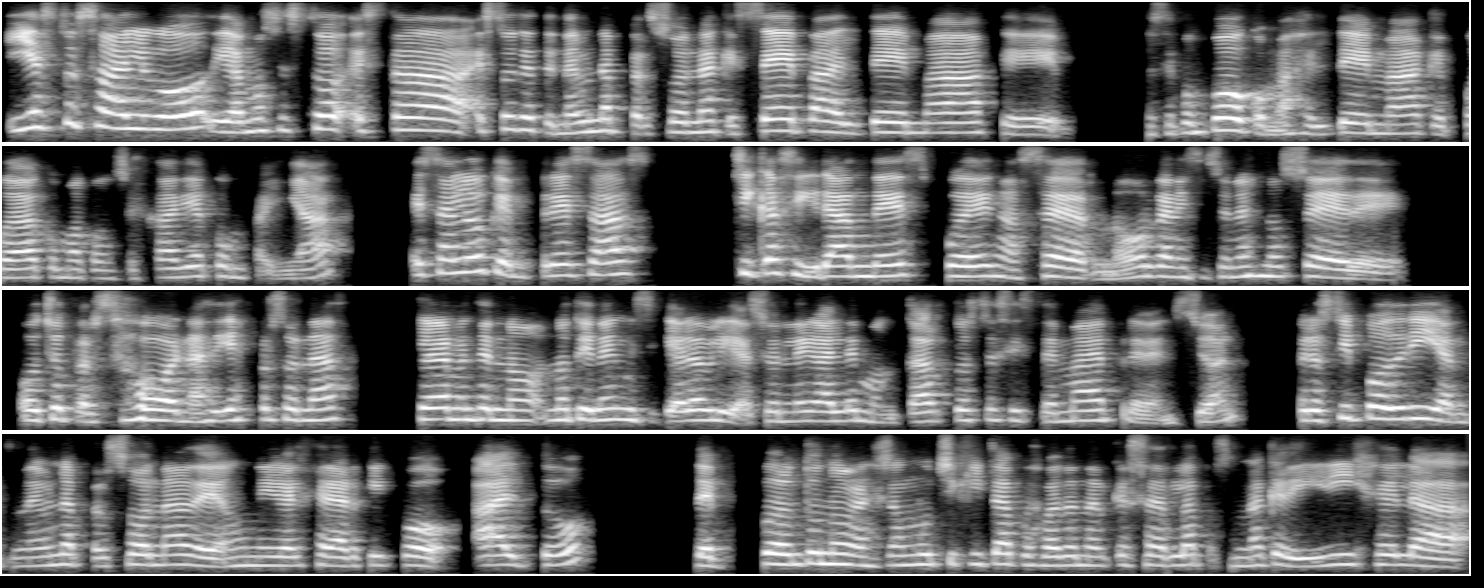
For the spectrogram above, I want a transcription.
Y esto es algo, digamos, esto, esta, esto de tener una persona que sepa el tema, que, sepa un poco más del tema, que pueda como aconsejar y acompañar, es algo que empresas chicas y grandes pueden hacer, ¿no? Organizaciones, no sé, de ocho personas, diez personas, claramente no, no tienen ni siquiera la obligación legal de montar todo este sistema de prevención, pero sí podrían tener una persona de un nivel jerárquico alto de pronto una organización muy chiquita, pues va a tener que ser la persona que dirige la,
